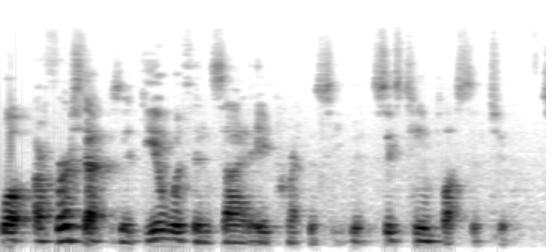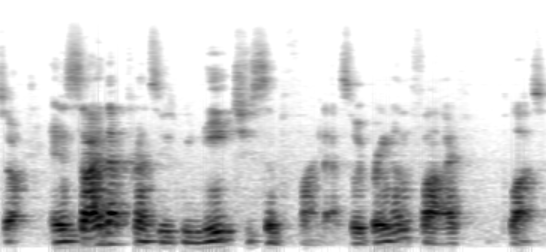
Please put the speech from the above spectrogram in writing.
Well, our first step is to deal with inside a parenthesis with 16 plus the 2. So inside that parentheses, we need to simplify that. So we bring down the 5 plus. plus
